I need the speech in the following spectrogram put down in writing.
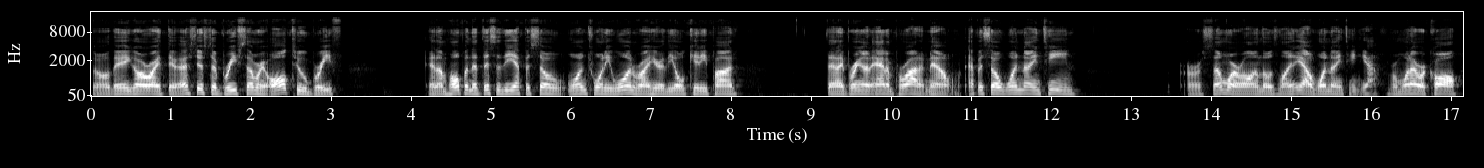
So there you go, right there. That's just a brief summary, all too brief. And I'm hoping that this is the episode 121 right here, the old kitty pod, that I bring on Adam Parada. Now, episode 119, or somewhere along those lines, yeah, 119, yeah. From what I recall,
